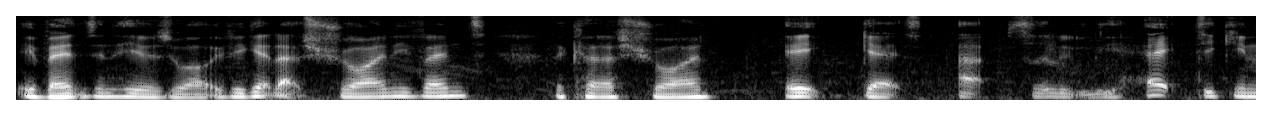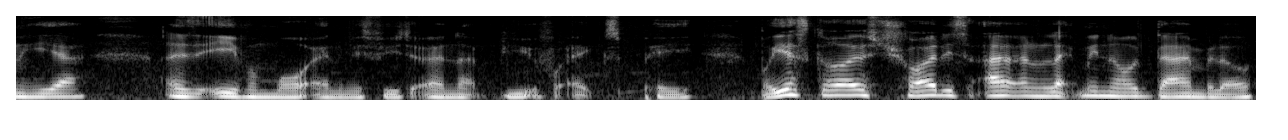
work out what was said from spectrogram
events in here as well. If you get that shrine event, the cursed shrine, it gets absolutely hectic in here and there's even more enemies for you to earn that beautiful XP. But yes guys, try this out and let me know down below.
